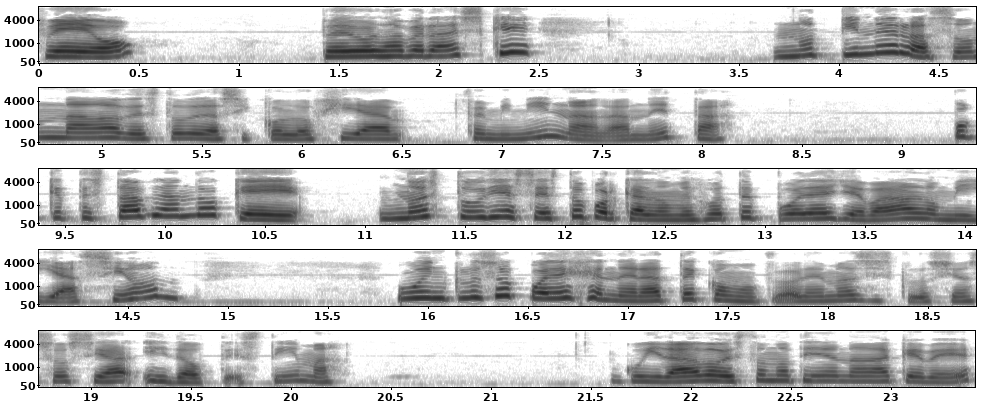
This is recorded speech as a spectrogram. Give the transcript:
feo, pero la verdad es que no tiene razón nada de esto de la psicología femenina, la neta. porque te está hablando que no estudies esto porque a lo mejor te puede llevar a la humillación o incluso puede generarte como problemas de exclusión social y de autoestima. Cuidado, esto no tiene nada que ver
